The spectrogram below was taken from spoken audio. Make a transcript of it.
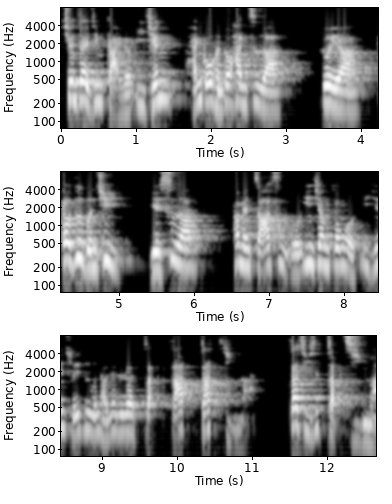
现在已经改了，以前韩国很多汉字啊，对呀，到日本去也是啊。他们杂志，我印象中，哦以前随字文好像就在杂杂杂几嘛，杂几是杂几嘛，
